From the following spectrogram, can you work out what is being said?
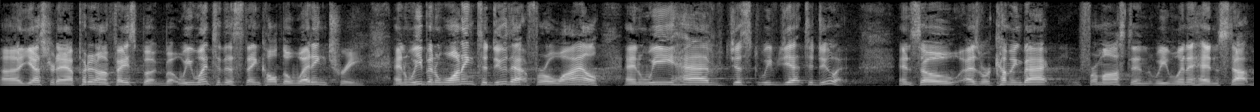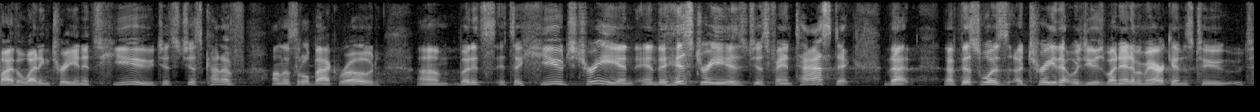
uh, yesterday. I put it on Facebook, but we went to this thing called the wedding tree, and we've been wanting to do that for a while, and we have just we've yet to do it. And so, as we're coming back from Austin, we went ahead and stopped by the wedding tree, and it's huge. It's just kind of on this little back road, um, but it's it's a huge tree, and and the history is just fantastic. That that this was a tree that was used by Native Americans to, to,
